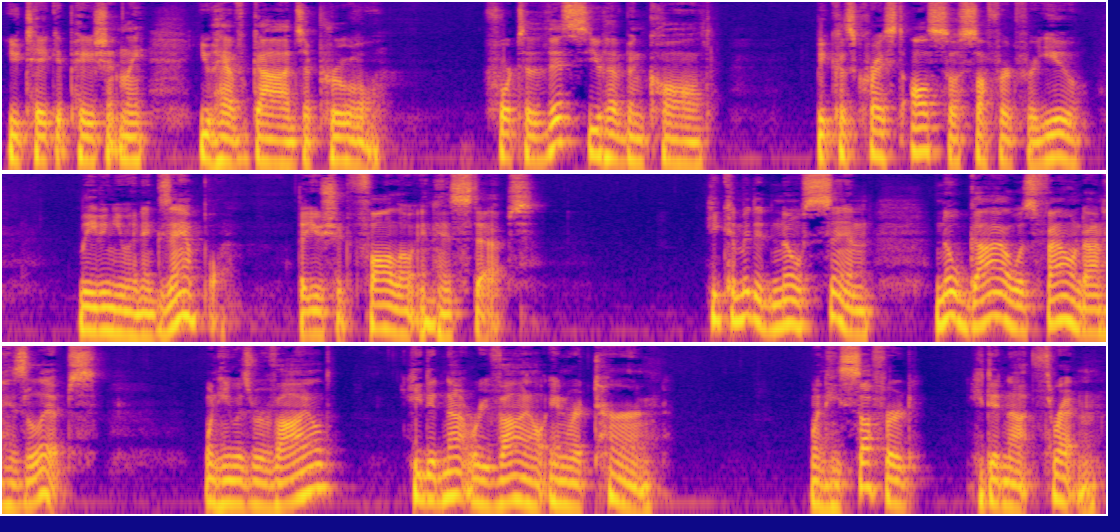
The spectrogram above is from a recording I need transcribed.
you take it patiently, you have God's approval. For to this you have been called, because Christ also suffered for you, leaving you an example that you should follow in his steps. He committed no sin, no guile was found on his lips. When he was reviled, he did not revile in return. When he suffered, he did not threaten,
